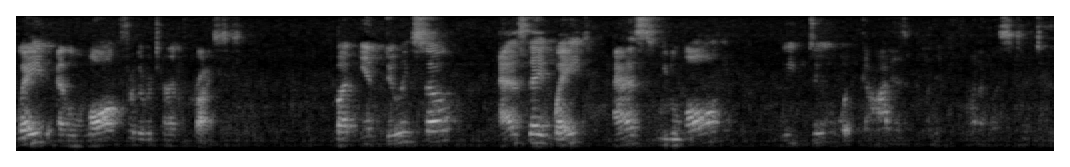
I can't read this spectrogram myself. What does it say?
wait and long for the return of Christ. But in doing so, as they wait, as we long, we do what God has put in front of us to do.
